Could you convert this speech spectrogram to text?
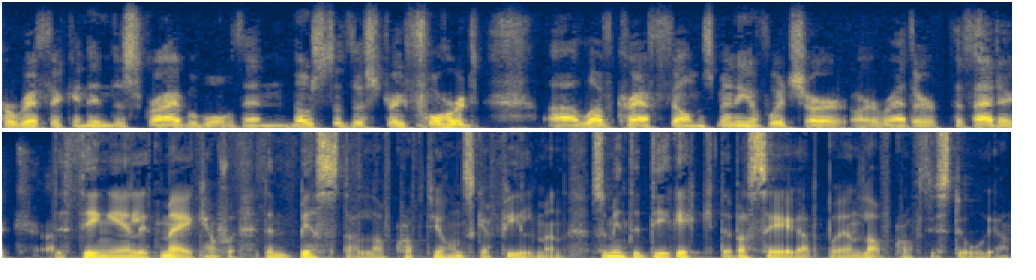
horrific and indescribable than most of the straightforward uh, Lovecraft films, many of which are, are rather pathetic. The Thing är enligt mig kanske den bästa Lovecraftianska filmen som inte direkt är baserad på en Lovecraft-historia.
